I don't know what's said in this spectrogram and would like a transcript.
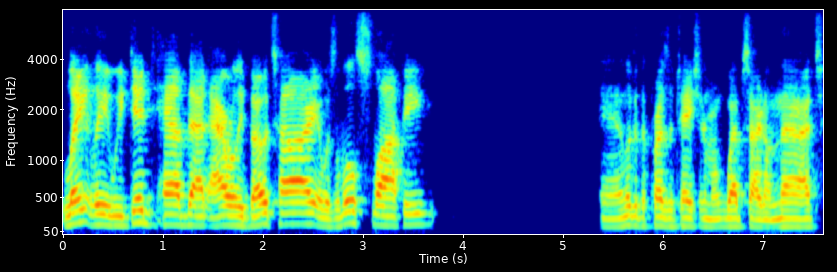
lately, we did have that hourly bow tie. It was a little sloppy. And look at the presentation on my website on that.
